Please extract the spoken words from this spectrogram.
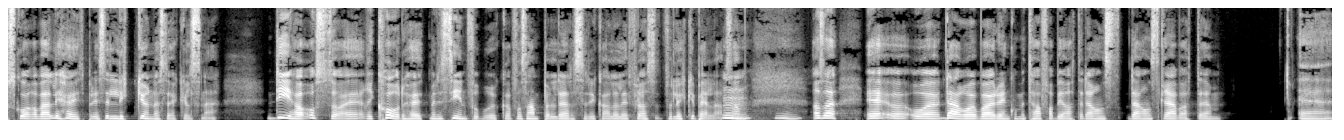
scorer veldig høyt på disse lykkeundersøkelsene. De har også eh, rekordhøyt medisinforbruk av f.eks. det som de kaller litt flåsete for lykkepiller. sant? Altså, eh, og, og der òg var det en kommentar fra Beate der hun, der hun skrev at eh, eh,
